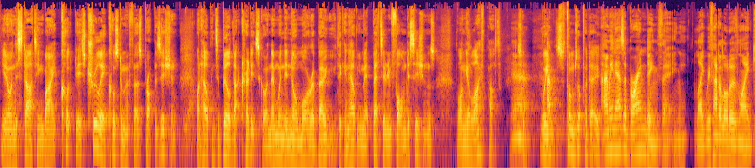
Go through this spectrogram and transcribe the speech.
You know, and they're starting by it's truly a customer first proposition yeah. on helping to build that credit score. And then when they know more about you, they can help you make better informed decisions along your life path. Yeah. So we, um, thumbs up for Dave. I mean, as a branding thing, like we've had a lot of like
